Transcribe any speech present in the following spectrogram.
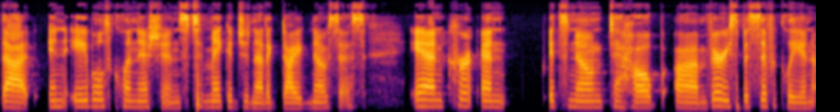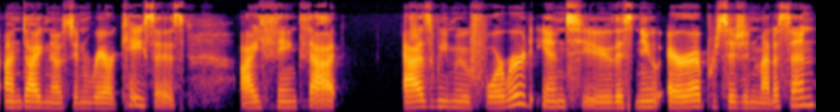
that enables clinicians to make a genetic diagnosis. And, and it's known to help um, very specifically in undiagnosed and rare cases. I think that as we move forward into this new era of precision medicine,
